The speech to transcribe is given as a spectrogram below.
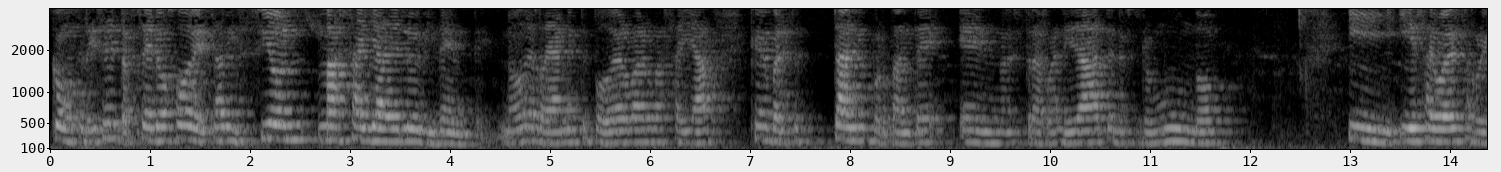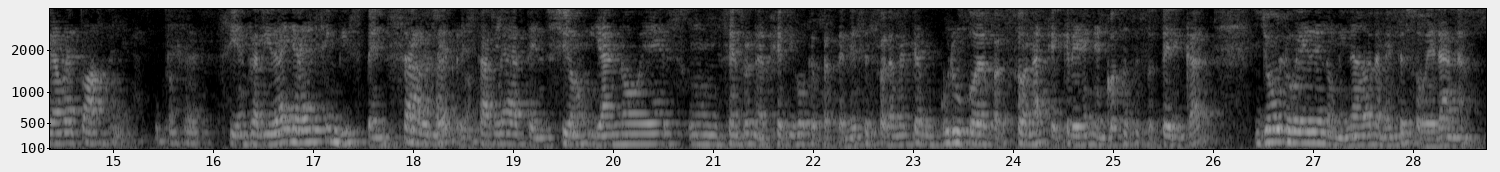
como se le dice, el tercer ojo, de esa visión más allá de lo evidente, ¿no? De realmente poder ver más allá, que me parece tan importante en nuestra realidad, en nuestro mundo, y, y es algo a desarrollar de todas maneras. Entonces, sí, en realidad ya es indispensable prestarle atención, ya no es un centro energético que pertenece solamente a un grupo de personas que creen en cosas esotéricas, yo lo he denominado la mente soberana.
